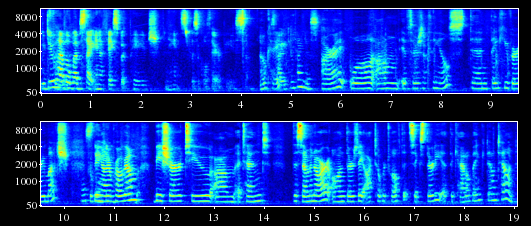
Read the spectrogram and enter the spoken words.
We do have a website and a Facebook page, Enhanced Physical Therapy, so Okay. that's how you can find us. All right. Well, um, if there's nothing else, then thank you very much Yes, for being thank on our program. Be sure to um, attend the seminar on Thursday, October 12th at 6:30 at the Cattle Bank downtown.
